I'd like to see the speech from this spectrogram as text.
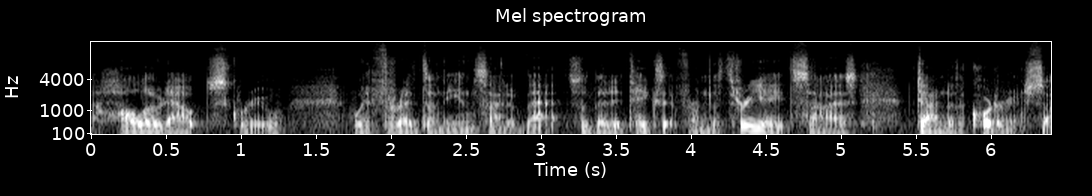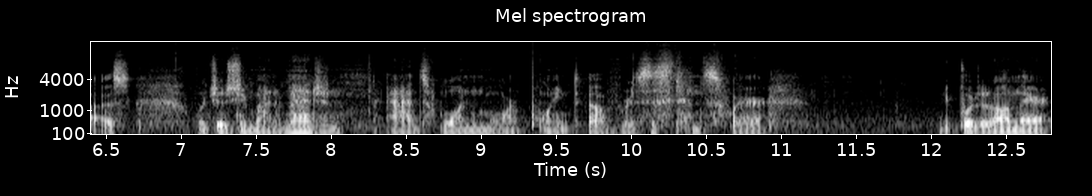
hollowed out screw with threads on the inside of that so that it takes it from the 3 8 size down to the quarter inch size, which as you might imagine adds one more point of resistance where you put it on there,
